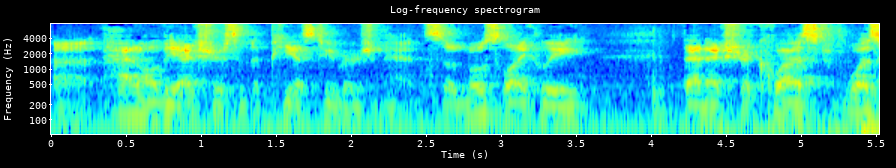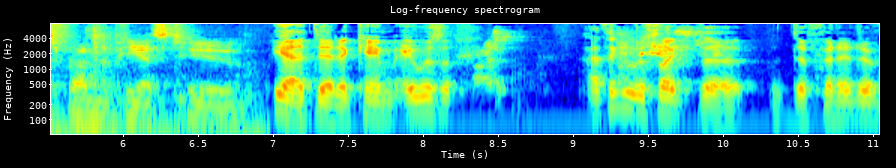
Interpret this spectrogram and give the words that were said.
uh, had all the extras that the PS2 version had. So most likely, that extra quest was from the PS2. yeah, it did. It came. It was. I think it was like the definitive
